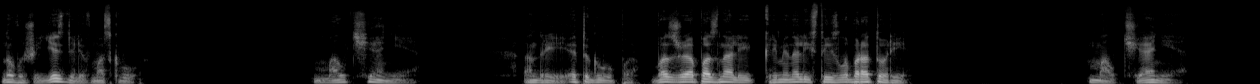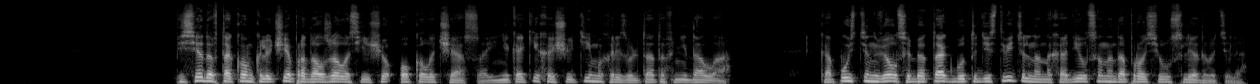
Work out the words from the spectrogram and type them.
Но вы же ездили в Москву. Молчание. Андрей, это глупо. Вас же опознали криминалисты из лаборатории. Молчание. Беседа в таком ключе продолжалась еще около часа и никаких ощутимых результатов не дала. Капустин вел себя так, будто действительно находился на допросе у следователя.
